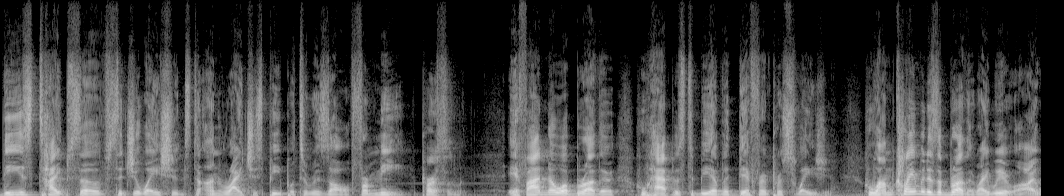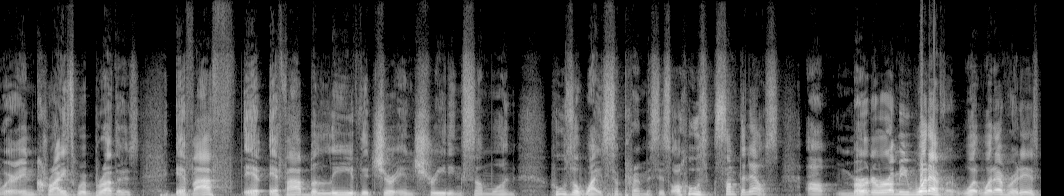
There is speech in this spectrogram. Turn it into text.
these types of situations to unrighteous people to resolve. For me personally, if I know a brother who happens to be of a different persuasion, who I'm claiming as a brother, right? We're we're in Christ, we're brothers. If I if, if I believe that you're entreating someone who's a white supremacist or who's something else, a murderer, I mean, whatever, what, whatever it is,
